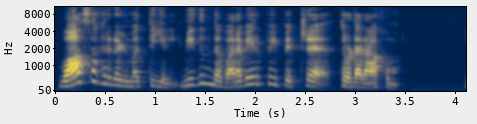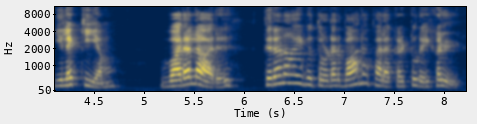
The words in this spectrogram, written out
வாசகர்கள் மத்தியில் மிகுந்த வரவேற்பை பெற்ற தொடராகும். இலக்கியம் வரலாறு திறனாய்வு தொடர்பான பல கட்டுரைகள்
